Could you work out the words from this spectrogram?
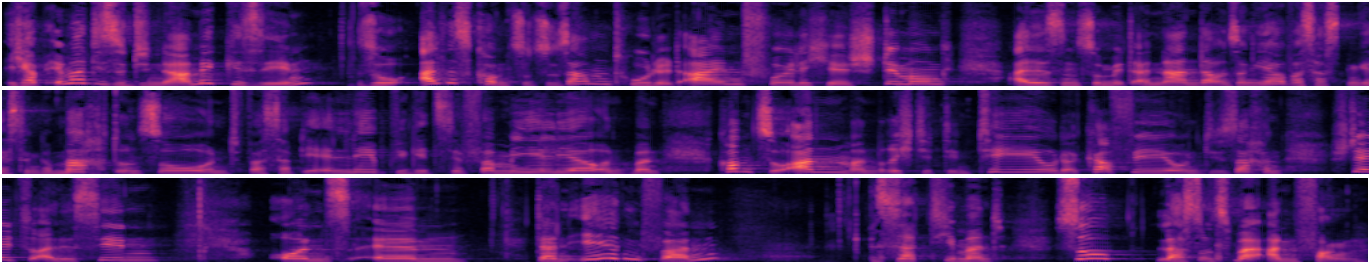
ich habe immer diese Dynamik gesehen, so alles kommt so zusammen, trudelt ein, fröhliche Stimmung, alle sind so miteinander und sagen, ja, was hast du denn gestern gemacht und so und was habt ihr erlebt, wie geht's der Familie und man kommt so an, man richtet den Tee oder Kaffee und die Sachen, stellt so alles hin und ähm, dann irgendwann sagt jemand, so, lass uns mal anfangen.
